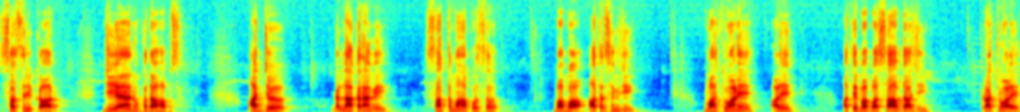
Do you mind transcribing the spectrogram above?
ਸਤਿ ਸ੍ਰੀ ਅਕਾਲ ਜੀ ਆਇਆਂ ਨੂੰ ਖੁਦਾ ਹਾਫਿਜ਼। ਅੱਜ ਗੱਲਾਂ ਕਰਾਂਗੇ ਸੰਤ ਮਹਾਪੁਰਸ਼ ਬਾਬਾ ਆਤਰ ਸਿੰਘ ਜੀ ਮਹਤੂਆਣੇ ਵਾਲੇ ਅਤੇ ਬਾਬਾ ਸਾਹਿਬ ਦਾਸ ਜੀ ਘਰਾਚੋਂ ਵਾਲੇ,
